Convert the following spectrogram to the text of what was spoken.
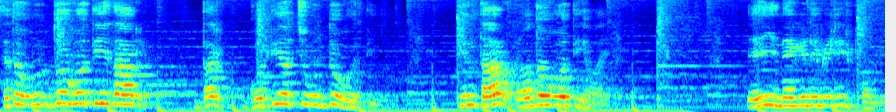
সে তো ঊর্ধ্বগতি, তার তার গতি হচ্ছে ঊর্ধ্বগতি, কিন্তু তার অধোগতি হয়, এই নেগেটিভিটির ফলে।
